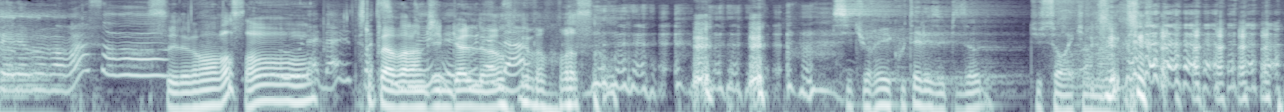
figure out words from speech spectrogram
c'est le moment Vincent C'est le moment Vincent. Est-ce qu'on peut avoir un jingle de moment Vincent Si tu réécoutais les épisodes, tu saurais qu'il y en a.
